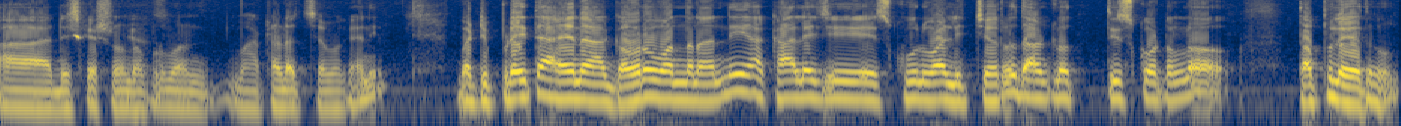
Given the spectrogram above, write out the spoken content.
ఆ డిస్కషన్ ఉన్నప్పుడు మనం మాట్లాడొచ్చాము కానీ. బట్ ఇప్పుడైతే ఆయన గౌరవ వందనాన్ని ఆ కాలేజీ స్కూల్ వాళ్ళు ఇచ్చారు. దాంట్లో తీసుకోవడంలో తప్పు లేదు.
